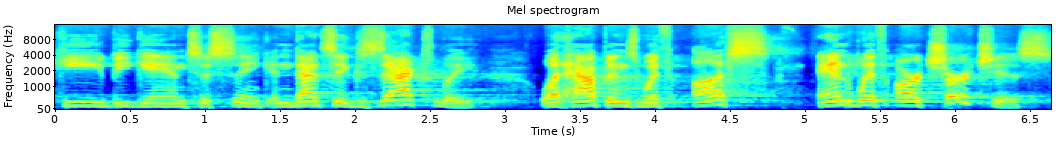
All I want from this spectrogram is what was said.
he began to sink. And that's exactly what happens with us and with our churches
